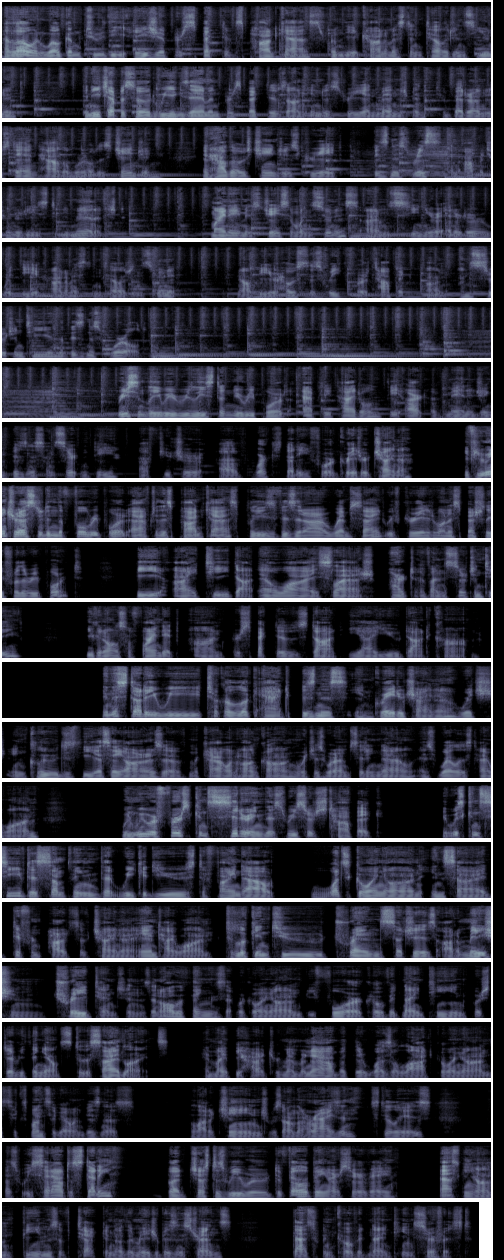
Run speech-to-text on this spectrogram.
Hello, and welcome to the Asia Perspectives podcast from the Economist Intelligence Unit. In each episode, we examine perspectives on industry and management to better understand how the world is changing and how those changes create business risks and opportunities to be managed. My name is Jason Wincuinas. I'm senior editor with the Economist Intelligence Unit, and I'll be your host this week for a topic on uncertainty in the business world. Recently, we released a new report aptly titled The Art of Managing Business Uncertainty, a Future of Work Study for Greater China. If you're interested in the full report after this podcast, please visit our website. We've created one especially for the report, bit.ly slash art of uncertainty. You can also find it on perspectives.eiu.com. In this study, we took a look at business in Greater China, which includes the SARs of Macau and Hong Kong, which is where I'm sitting now, as well as Taiwan. When we were first considering this research topic, it was conceived as something that we could use to find out what's going on inside different parts of China and Taiwan to look into trends such as automation, trade tensions, and all the things that were going on before COVID 19 pushed everything else to the sidelines. It might be hard to remember now, but there was a lot going on six months ago in business. A lot of change was on the horizon, still is. That's what we set out to study. But just as we were developing our survey, asking on themes of tech and other major business trends, that's when COVID 19 surfaced.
